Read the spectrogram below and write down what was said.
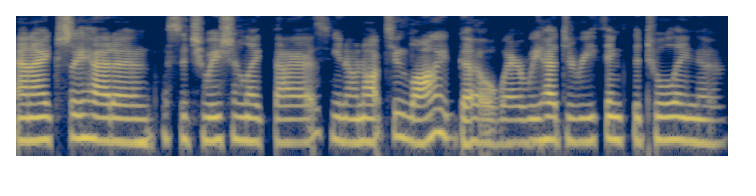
And I actually had a, a situation like that, you know, not too long ago where we had to rethink the tooling of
